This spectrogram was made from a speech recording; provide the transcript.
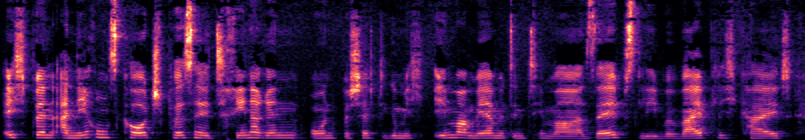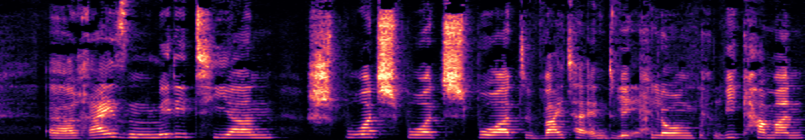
Ich bin Ernährungscoach, Personal Trainerin und beschäftige mich immer mehr mit dem Thema Selbstliebe, Weiblichkeit, äh, Reisen, Meditieren, Sport, Sport, Sport, Weiterentwicklung. Oh yeah. Wie kann man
